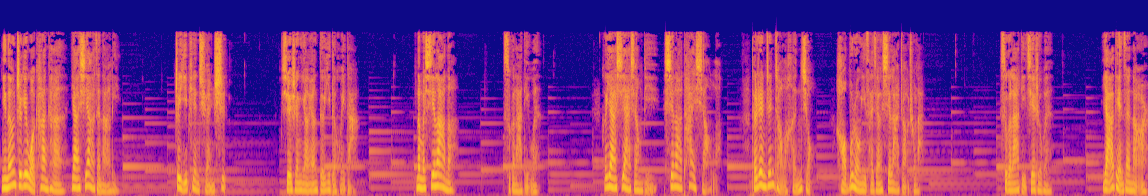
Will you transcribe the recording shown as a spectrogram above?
你能指给我看看亚细亚在哪里？”这一片全是。学生洋洋得意的回答：“那么希腊呢？”苏格拉底问。和亚细亚相比，希腊太小了。他认真找了很久，好不容易才将希腊找出来。苏格拉底接着问：“雅典在哪儿？”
